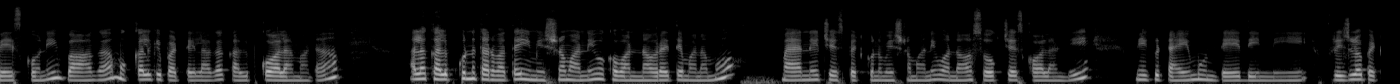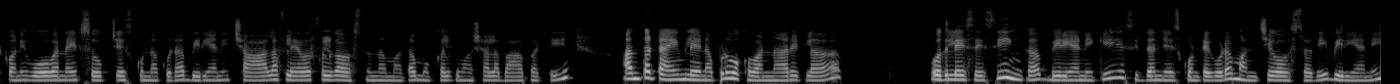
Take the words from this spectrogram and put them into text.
వేసుకొని బాగా ముక్కలకి పట్టేలాగా కలుపుకోవాలన్నమాట అలా కలుపుకున్న తర్వాత ఈ మిశ్రమాన్ని ఒక వన్ అవర్ అయితే మనము మ్యారినేట్ చేసి పెట్టుకున్న మిశ్రమాన్ని వన్ అవర్ సోక్ చేసుకోవాలండి. మీకు టైం ఉంటే దీన్ని ఫ్రిడ్జ్‌లో పెట్టుకొని ఓవర్ నైట్ సోక్ చేసుకున్నా కూడా బిర్యానీ చాలా ఫ్లేవర్‌ఫుల్‌గా వస్తుందనమాట. ముక్కలకి మసాలా బాగా పట్టి. అంత టైం లేనప్పుడు ఒక వన్ అవర్ ఇట్లా వదిలేసేసి ఇంకా బిర్యానీకి సిద్ధం చేసుకుంటే కూడా మంచిగా వస్తుంది బిర్యానీ.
